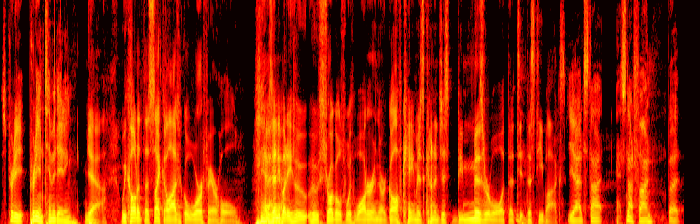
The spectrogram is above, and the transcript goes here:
It's pretty pretty intimidating. Yeah, we called it the psychological warfare hole. Yeah, Because yeah. anybody who, who struggles with water in their golf game is going to just be miserable at the t- this tee box. Yeah, it's not it's not fun, but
